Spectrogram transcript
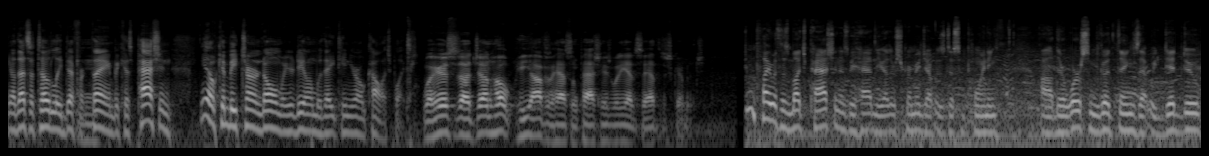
You know that's a totally different mm-hmm. thing because passion you know can be turned on when you're dealing with 18 year old college players. Well, here's uh, John Hoke. He obviously has some passion. Here's what he had to say after the scrimmage. Didn't play with as much passion as we had in the other scrimmage. That was disappointing. Uh, there were some good things that we did do,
